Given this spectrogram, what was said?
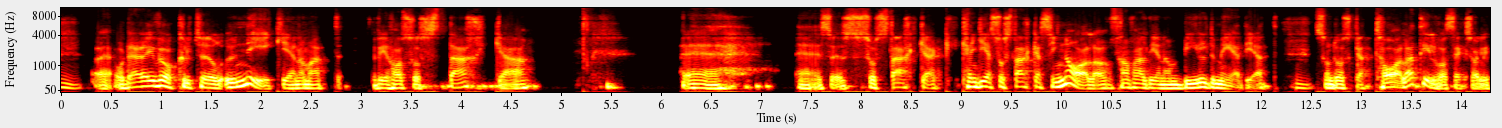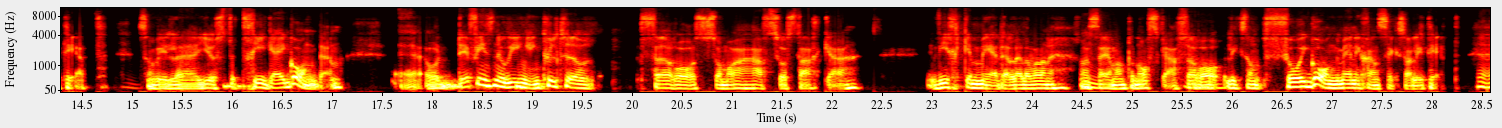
Mm. Eh, och där är vår kultur unik genom att vi har så starka eh, eh, så, så, starka, kan ge så starka signaler, framförallt genom bildmediet, mm. som då ska tala till vår sexualitet, som vill eh, just trigga igång den. Eh, och det finns nog ingen kultur för oss som har haft så starka virkemedel, eller vad, vad mm. säger man på norska, för att liksom få igång människans sexualitet. Ja.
